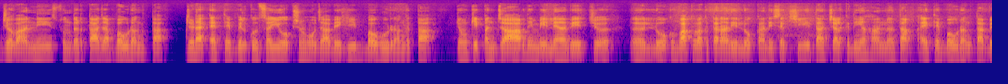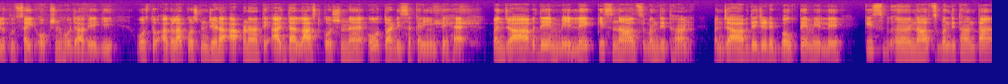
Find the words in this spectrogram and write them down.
ਜਵਾਨੀ, ਸੁੰਦਰਤਾ ਜਾਂ ਬਹੁਰੰਗਤਾ? ਜਿਹੜਾ ਇੱਥੇ ਬਿਲਕੁਲ ਸਹੀ ਆਪਸ਼ਨ ਹੋ ਜਾਵੇਗੀ, ਬਹੁਰੰਗਤਾ। ਕਿਉਂਕਿ ਪੰਜਾਬ ਦੇ ਮੇਲਿਆਂ ਵਿੱਚ ਲੋਕ ਵੱਖ-ਵੱਖ ਤਰ੍ਹਾਂ ਦੀ ਲੋਕਾਂ ਦੀ ਸ਼ਖਸੀਅਤਾਂ ਝਲਕਦੀਆਂ ਹਨ, ਤਾਂ ਇੱਥੇ ਬਹੁਰੰਗਤਾ ਬਿਲਕੁਲ ਸਹੀ ਆਪਸ਼ਨ ਹੋ ਜਾਵੇਗੀ। ਉਸ ਤੋਂ ਅਗਲਾ ਕੁਐਸਚਨ ਜਿਹੜਾ ਆਪਣਾ ਤੇ ਅੱਜ ਦਾ ਲਾਸਟ ਕੁਐਸਚਨ ਹੈ, ਉਹ ਤੁਹਾਡੀ ਸਕਰੀਨ ਤੇ ਹੈ। ਪੰਜਾਬ ਦੇ ਮੇਲੇ ਕਿਸ ਨਾਲ ਸੰਬੰਧਿਤ ਹਨ? ਪੰਜਾਬ ਦੇ ਜਿਹੜੇ ਬਹੁਤੇ ਮੇਲੇ ਕਿਸ ਨਾਲ ਸੰਬੰਧਿਤ ਹਨ ਤਾਂ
